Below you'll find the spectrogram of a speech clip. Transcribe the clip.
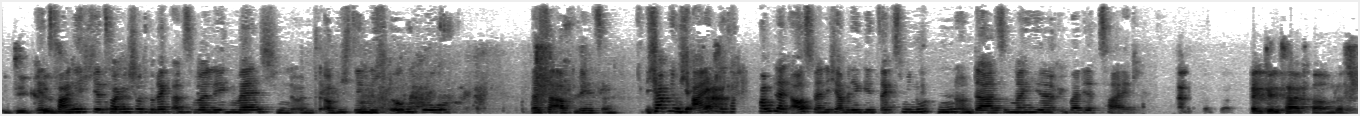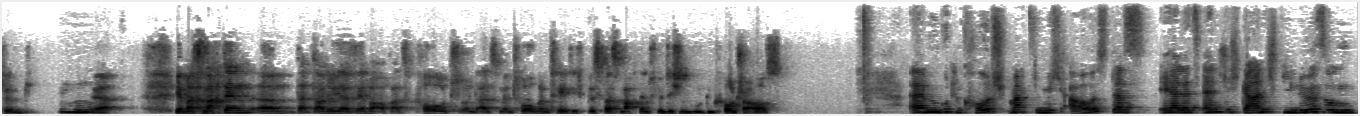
Die jetzt fange ich, fang ich schon direkt an zu überlegen, welchen und ob ich den nicht irgendwo besser ablese. Ich habe nämlich einen, den komplett auswendig, aber der geht sechs Minuten und da sind wir hier über der Zeit. Denkt den Zeitrahmen, das stimmt. Mhm. Ja. Ja, was macht denn, ähm, da, da, du ja selber auch als Coach und als Mentorin tätig bist, was macht denn für dich einen guten Coach aus? Ähm, guten Coach macht für mich aus, dass er letztendlich gar nicht die Lösung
